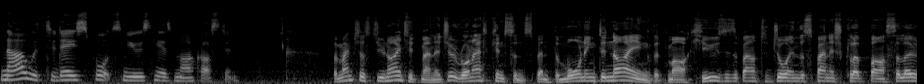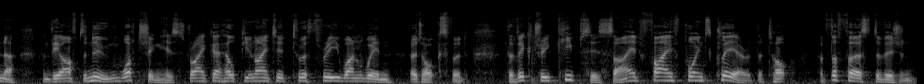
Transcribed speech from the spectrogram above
Now with today's sports news, here's Mark Austin. The Manchester United manager Ron Atkinson spent the morning denying that Mark Hughes is about to join the Spanish club Barcelona and the afternoon watching his striker help United to a 3-1 win at Oxford. The victory keeps his side five points clear at the top of the First Division.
